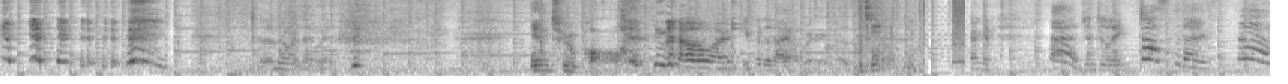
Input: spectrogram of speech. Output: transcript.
I don't know where that went. Into Paul. no, I was keeping an eye on where it was. Ah, gingerly. Toss the dice. Ah.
